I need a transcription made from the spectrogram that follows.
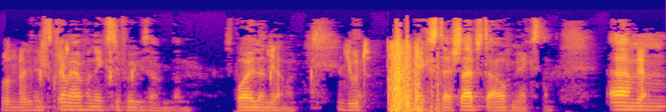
Oder neu Jetzt kann man einfach nächste Folge sagen dann. Spoiler Ja. nochmal. Gut. Nächster, schreibst du auf, merkst du. Ähm, Ja.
